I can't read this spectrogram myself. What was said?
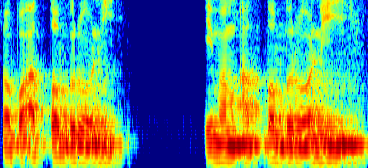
sapa at-Tabrani Imam at-Tabrani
